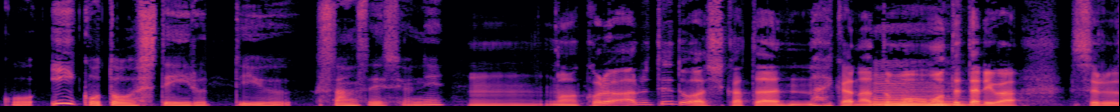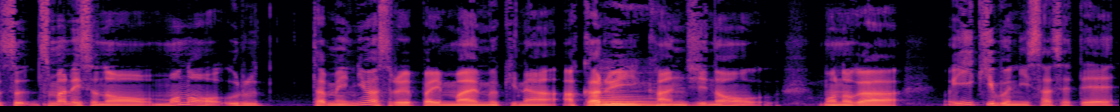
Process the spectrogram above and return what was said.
こういいことをしているっていうスタンスですよね。うん。まあ、これはある程度は仕方ないかなとも思ってたりはする、そつまりその物を売るためにはそれやっぱり前向きな明るい感じのものがいい気分にさせて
